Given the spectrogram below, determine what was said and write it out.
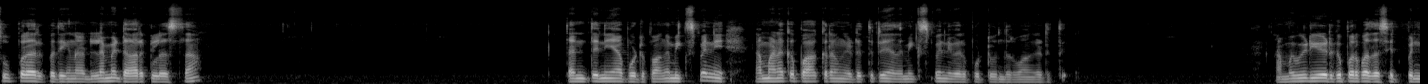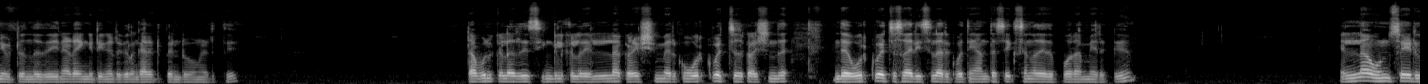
சூப்பராக இருக்குது பார்த்தீங்கன்னா எல்லாமே டார்க் கலர்ஸ் தான். தனித்தனியாக போட்டிருப்பாங்க. மிக்ஸ் பண்ணி நம்ம எனக்கு பார்க்குறவங்க எடுத்துகிட்டு அதை மிக்ஸ் பண்ணி வேறு போட்டு வந்துடுவாங்க எடுத்து. நம்ம வீடியோ எடுக்க போகிறப்ப அதை செட் பண்ணி விட்டு வந்தது. என்னடா இங்கிட்ட இங்கே இருக்கலாம் கரெக்ட் பண்ணுறோம்னு எடுத்து. டபுள் கலரு சிங்கிள் கலர் எல்லா கலெக்ஷனுமே இருக்கும். ஒர்க் வச்ச கலெக்ஷன் இந்த ஒர்க் வச்ச சாரீஸ்லாம் இருக்குது பார்த்தீங்கன்னா அந்த செக்ஷனில் இது போகிறாமே இருக்குது எல்லாம் ஒன் சைடு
